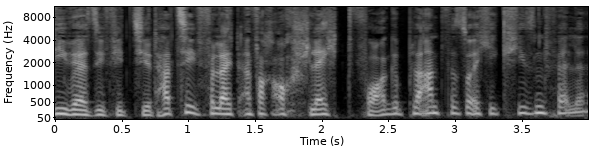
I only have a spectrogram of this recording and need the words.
diversifiziert? Hat sie vielleicht einfach auch schlecht vorgeplant für solche Krisenfälle?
